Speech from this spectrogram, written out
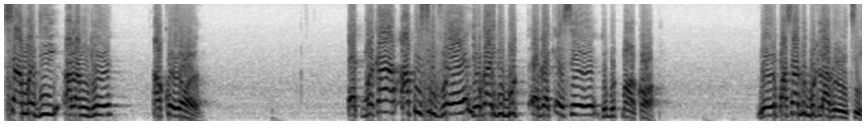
sa mwen di al Angle, Koyol. Ek mwen ka apisi vwe, yo gay di bout evek ese, di bout man kor. Men yo pasa di bout la verite.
